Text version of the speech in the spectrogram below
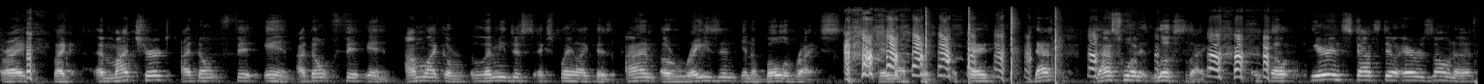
Right. like at my church, I don't fit in. I don't fit in. I'm like a let me just explain like this. I'm a raisin in a bowl of rice church. Okay. That's that's what it looks like. And so here in Scottsdale, Arizona,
